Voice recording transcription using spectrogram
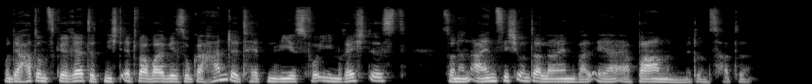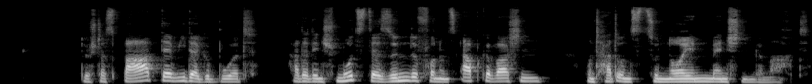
und er hat uns gerettet, nicht etwa weil wir so gehandelt hätten, wie es vor ihm recht ist, sondern einzig und allein, weil er Erbarmen mit uns hatte. Durch das Bad der Wiedergeburt hat er den Schmutz der Sünde von uns abgewaschen und hat uns zu neuen Menschen gemacht.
